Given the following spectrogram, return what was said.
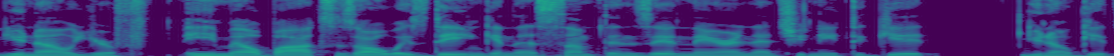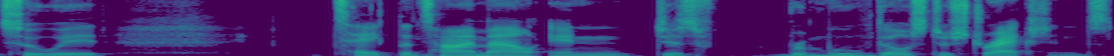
you know, your email box is always dinging that something's in there and that you need to get, you know, get to it. Take the time out and just remove those distractions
